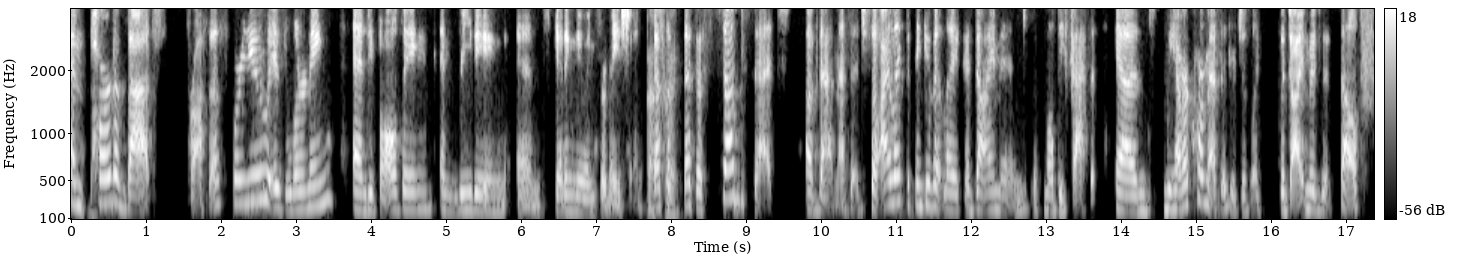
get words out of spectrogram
And part of that process for you is learning and evolving and reading and getting new information. That's a right. that's a subset of that message. So I like to think of it like a diamond with multi facets. And we have our core message, which is like the diamond itself.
